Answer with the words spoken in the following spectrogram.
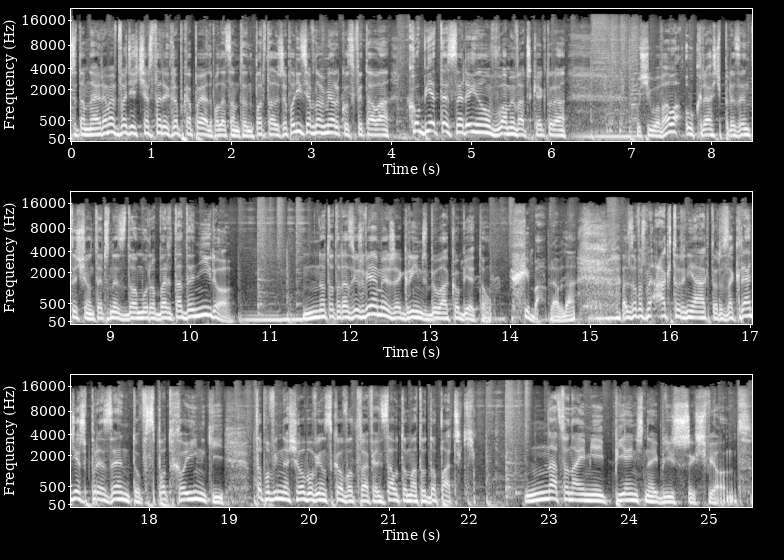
Czytam na rmf24.pl, polecam ten portal, że policja w Nowym Jorku schwytała kobietę seryjną włamywaczkę, która usiłowała ukraść prezenty świąteczne z domu Roberta De Niro. No to teraz już wiemy, że Grinch była kobietą. Chyba, prawda? Ale zobaczmy, aktor, nie aktor. Za kradzież prezentów spod choinki to powinno się obowiązkowo trafiać z automatu do paczki. Na co najmniej pięć najbliższych świąt.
